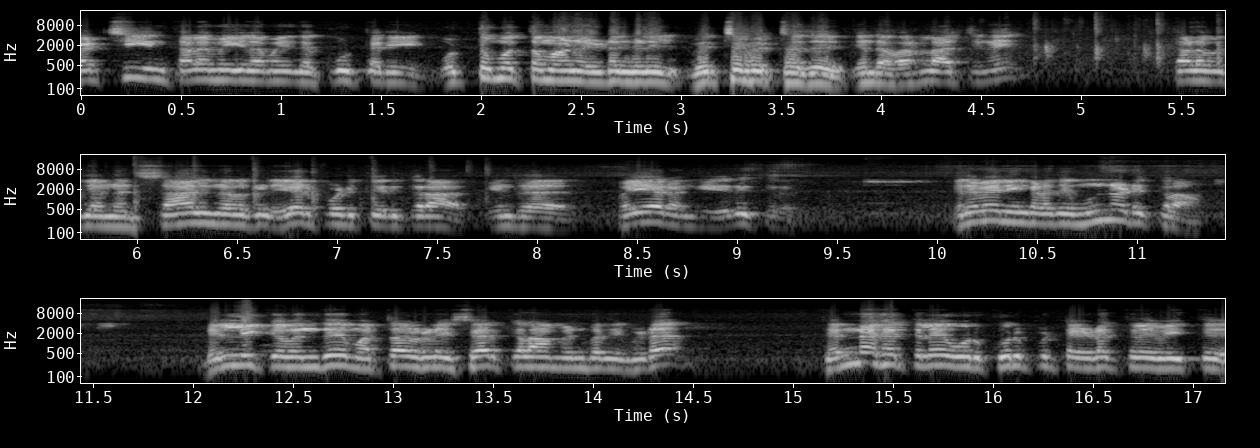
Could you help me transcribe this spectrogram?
கட்சியின் தலைமையில் அமைந்த கூட்டணி ஒட்டுமொத்தமான இடங்களில் வெற்றி பெற்றது என்ற வரலாற்றினை தளபதி அண்ணன் ஸ்டாலின் அவர்கள் ஏற்படுத்தி இருக்கிறார் என்ற பெயர் அங்கே இருக்கிறது. எனவே நீங்கள் அதை முன்னெடுக்கலாம். டெல்லிக்கு வந்து மற்றவர்களை சேர்க்கலாம் என்பதை விட தென்னகத்திலே ஒரு குறிப்பிட்ட இடத்திலே வைத்து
